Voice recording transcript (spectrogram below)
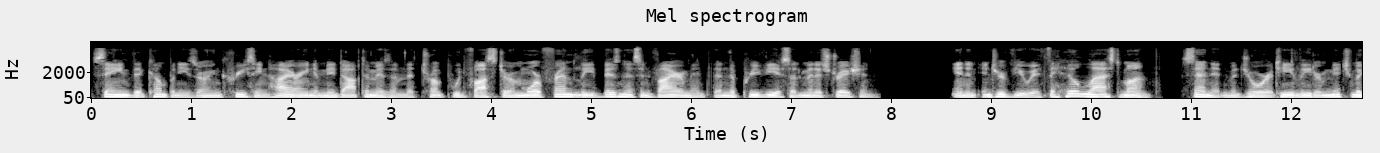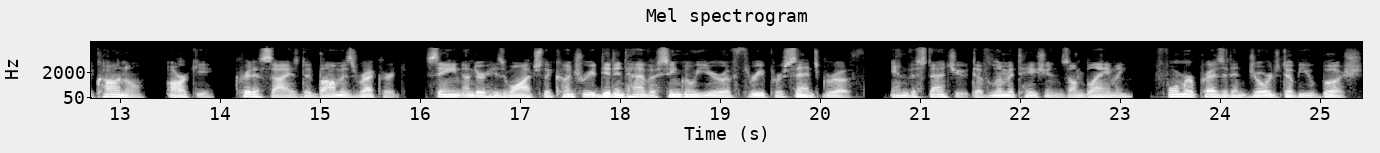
saying that companies are increasing hiring amid optimism that Trump would foster a more friendly business environment than the previous administration. In an interview with The Hill last month, Senate Majority Leader Mitch McConnell, Archie, criticized Obama's record, saying under his watch the country didn't have a single year of 3% growth, and the statute of limitations on blaming, former President George W. Bush,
